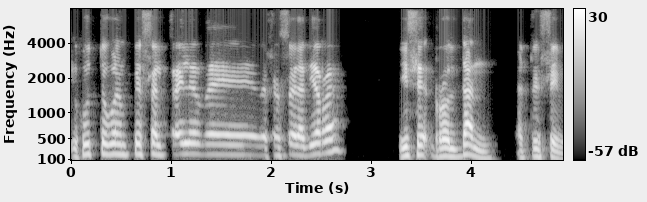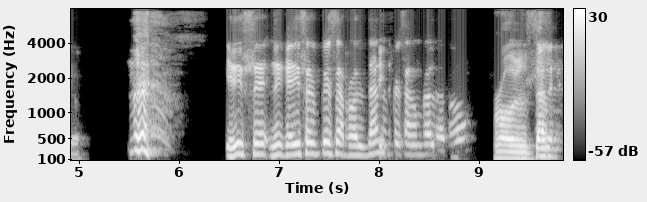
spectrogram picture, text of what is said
y justo cuando empieza el tráiler de Defensor de la Tierra, dice Roldán al principio. y dice, que dice empieza Roldán, empieza a nombrarlo todo. Roldán. Sale,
